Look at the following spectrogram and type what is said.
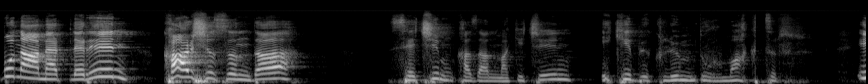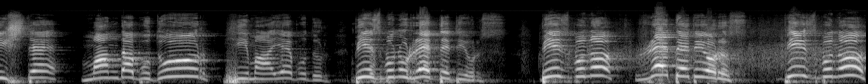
bu namertlerin karşısında seçim kazanmak için iki büklüm durmaktır. İşte manda budur, himaye budur. Biz bunu reddediyoruz. Biz bunu reddediyoruz. Biz bunu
